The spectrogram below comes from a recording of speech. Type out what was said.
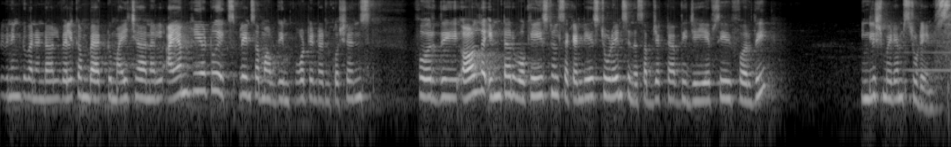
Good evening to one and all. Welcome back to my channel. I am here to explain some of the important and questions for the all the inter vocational second year students in the subject of the GFC for the English medium students.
